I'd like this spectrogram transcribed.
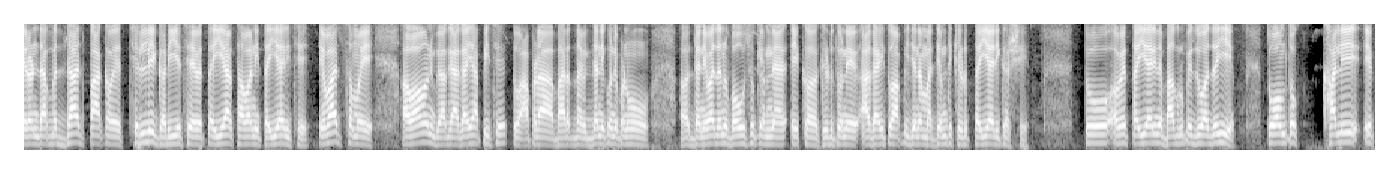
એરંડા બધા જ પાક હવે છેલ્લી ઘડીએ છે, હવે તૈયાર થવાની તૈયારી છે. એવા જ સમયે હવામાન વિભાગે આગાહી આપી છે. તો આપણા ભારતના વૈજ્ઞાનિકોને પણ હું ધન્યવાદ અનુભવું છું કે એમને એક ખેડૂતોને આગાહી તો આપી, જેના માધ્યમથી ખેડૂત તૈયારી કરશે. તો હવે તૈયારીના ભાગરૂપે જોવા જઈએ, તો આમ તો ખાલી એક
